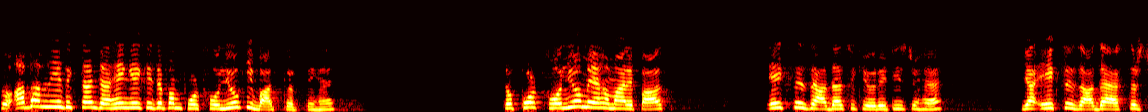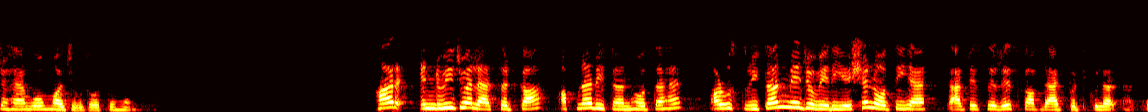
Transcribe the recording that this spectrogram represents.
تو اب ہم یہ دکھنا چاہیں گے کہ جب ہم پورٹ فولو کی بات کرتے ہیں، تو پورٹ فولو میں ہمارے پاس ایک سے زیادہ سیکورٹیز جو ہیں یا ایک سے زیادہ ایسٹ جو ہیں وہ موجود ہوتے ہیں۔ ہر انڈیویجل ایسٹ کا اپنا ریٹرن ہوتا ہے اور اس ریٹرن میں جو ویریشن ہوتی ہے that is the risk of that particular asset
